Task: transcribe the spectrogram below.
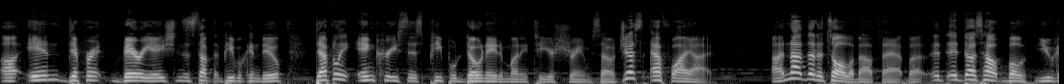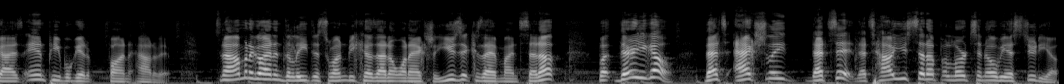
uh, in different variations and stuff that people can do definitely increases people donating money to your stream. So just FYI. Uh, not that it's all about that, but it, it does help both you guys and people get fun out of it. So now I'm going to go ahead and delete this one because I don't want to actually use it because I have mine set up. But there you go. That's actually, that's it. That's how you set up alerts in OBS Studio.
